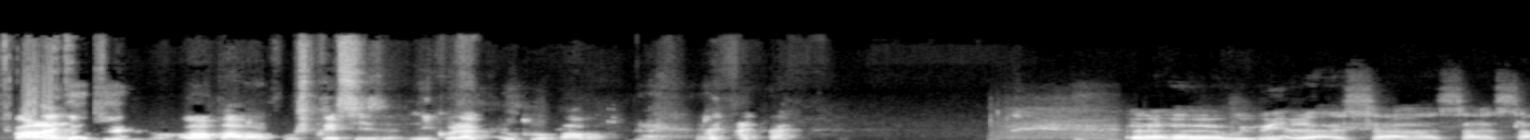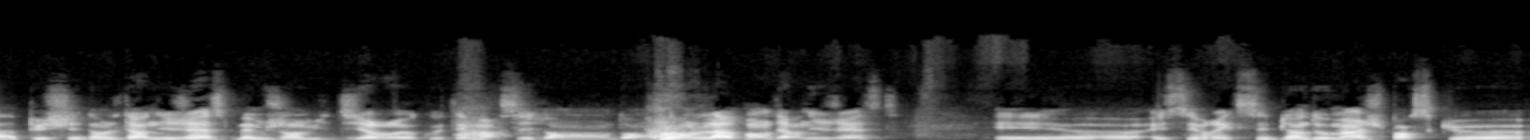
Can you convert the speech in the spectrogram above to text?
Je parle à Nicolas Cloco, hein, pardon, faut que je précise. Nicolas Cloco, pardon. Euh, oui, oui, ça, a pêché dans le dernier geste, même j'ai envie de dire euh, côté Marseille dans, l'avant-dernier geste. Et, euh, et c'est vrai que c'est bien dommage parce que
